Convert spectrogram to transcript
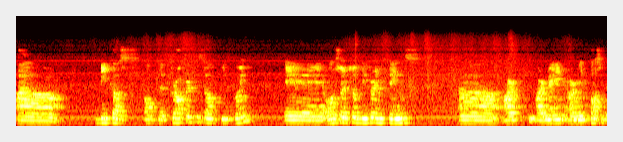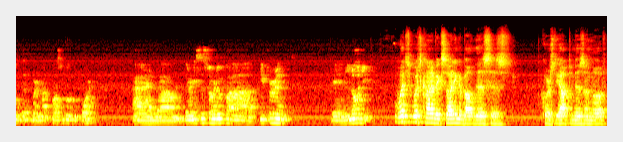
uh, because of the properties of Bitcoin, uh, all sorts of different things uh, are are made are made possible that were not possible before, and um, there is a sort of uh, different uh, logic. What's, what's kind of exciting about this is, of course, the optimism of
